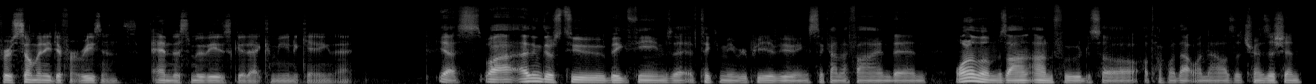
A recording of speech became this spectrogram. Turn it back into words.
for so many different reasons, and this movie is good at communicating that. Yes. Well, I think there's two big themes that have taken me repeated viewings to kind of find, and one of them is on on food. So I'll talk about that one now as a transition.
